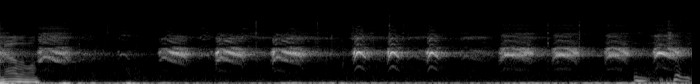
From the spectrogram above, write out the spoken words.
another one. He's in the tree.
